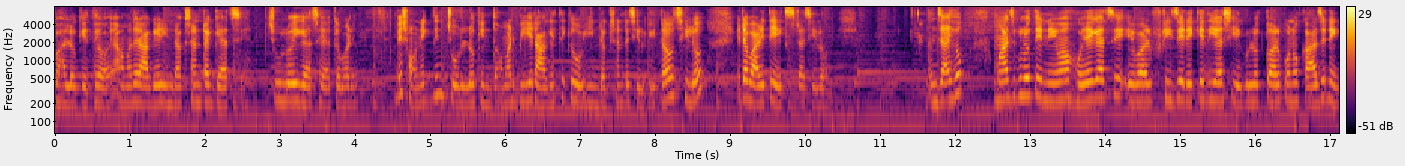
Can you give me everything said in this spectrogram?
ভালো খেতে হয়। আমাদের আগের ইন্ডাকশানটা গেছে। চুলোই গেছে একেবারে। বেশ অনেক দিন চলল কিন্তু আমার বিয়ের আগে থেকে ওই ইন্ডাকশানটা ছিল। এটাও ছিল, এটা বাড়িতে এক্সট্রা ছিল। যাই হোক, মাছগুলোতে নেওয়া হয়ে গেছে। এবার ফ্রিজে রেখে দিয়ে আসি, এগুলোর তো আর কোনো কাজ নেই।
